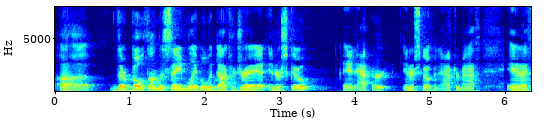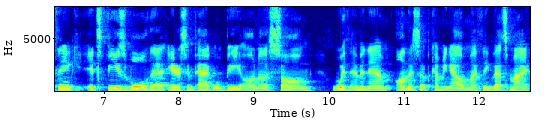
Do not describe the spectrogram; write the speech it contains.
Uh, they're both on the same label with Dr. Dre at Interscope and at, or Interscope and Aftermath, and I think it's feasible that Anderson .Paak will be on a song with Eminem on this upcoming album. I think that's my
